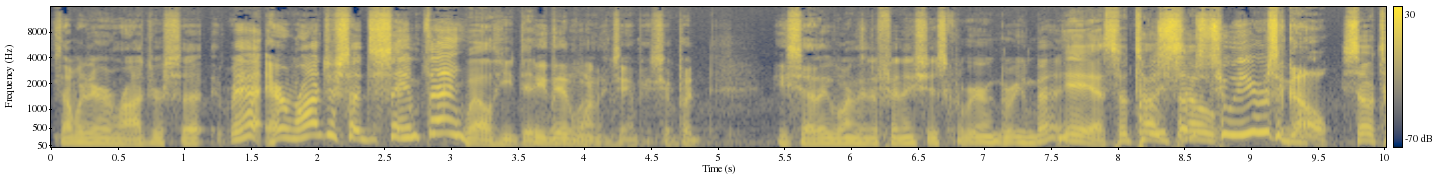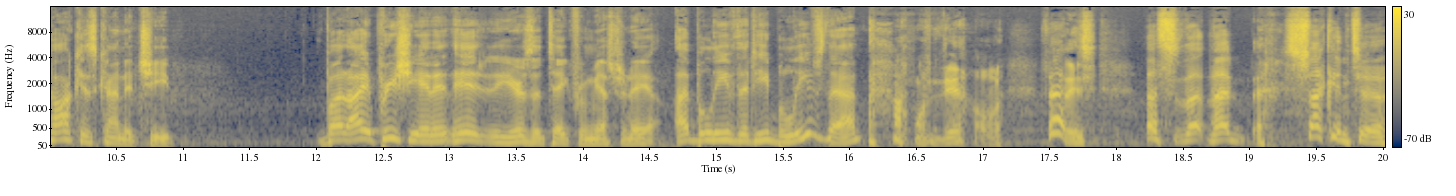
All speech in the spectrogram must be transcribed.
Is that what Aaron Rodgers said? Yeah, Aaron Rodgers said the same thing. Well, he did He win did one. win a championship, but he said he wanted to finish his career in Green Bay. Yeah, so, talk, was, that so, was two years ago. so talk is kind of cheap. But I appreciate it. Here- Here's a take from yesterday. I believe that he believes that. Oh no, that is that's that that second to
